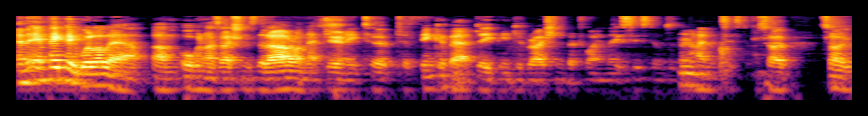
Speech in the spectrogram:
And the NPP will allow um, organisations that are on that journey to, to think about deep integration between these systems and the Mm. payment system. So, so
